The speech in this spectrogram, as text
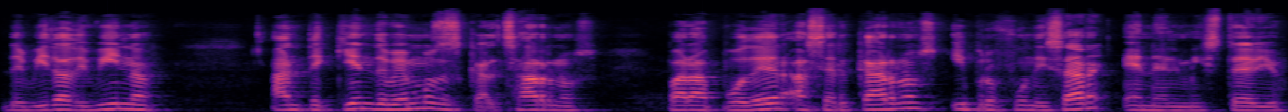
de vida divina, ante quien debemos descalzarnos para poder acercarnos y profundizar en el misterio.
